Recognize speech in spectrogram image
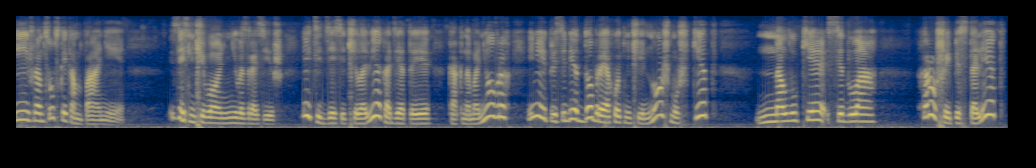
и французской компании. Здесь ничего не возразишь. Эти десять человек, одетые как на маневрах, имеют при себе добрый охотничий нож, мушкет, на луке седла, хороший пистолет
